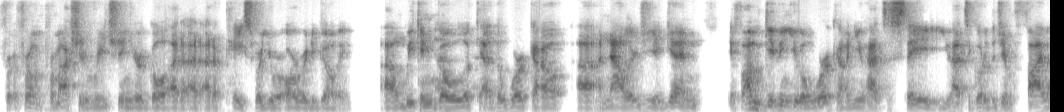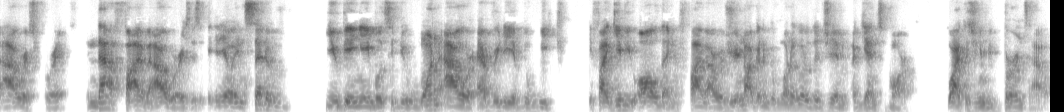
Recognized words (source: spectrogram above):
for, from from actually reaching your goal at, at, at a pace where you were already going. Um, we can go look at the workout uh, analogy again if I'm giving you a workout and you had to stay, you had to go to the gym five hours for it, and that five hours is, you know, instead of you being able to do one hour every day of the week, if I give you all that in five hours, you're not going to want to go to the gym again tomorrow. Why? Because you're going to be burnt out.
